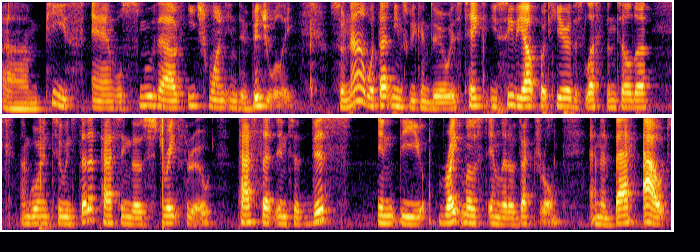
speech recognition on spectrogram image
um, piece and will smooth out each one individually. So now what that means we can do is take, you see the output here, this less than tilde, I'm going to, instead of passing those straight through, pass that into this in the rightmost inlet of Vectral, and then back out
